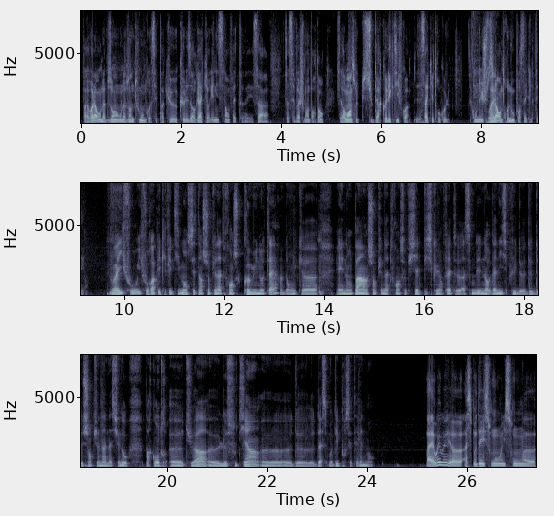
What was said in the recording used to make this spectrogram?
Enfin voilà, on a besoin, on a besoin de tout le monde quoi. C'est pas que, que les orgas qui organisent ça en fait, et ça, ça c'est vachement important. C'est vraiment un truc super collectif quoi. C'est ça qui est trop cool. C'est qu'on est juste là entre nous pour s'éclater. Ouais, il faut, il faut rappeler qu'effectivement, c'est un championnat de France communautaire, donc, euh, et non pas un championnat de France officiel, puisque en fait, Asmodée n'organise plus de, de, championnats nationaux. Par contre, euh, tu as euh, le soutien d'Asmodée pour cet événement. Bah oui, oui, Asmodée, ils sont, ils, sont,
